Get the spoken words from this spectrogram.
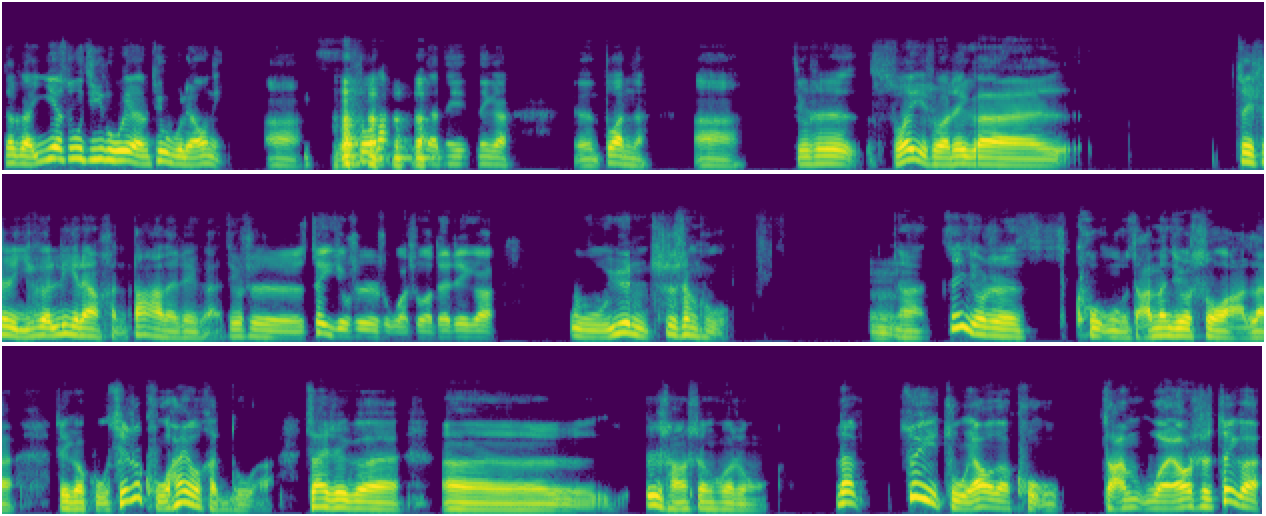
这个耶稣基督也救不了你啊！我说了 那个那那个呃段子啊，就是所以说这个这是一个力量很大的这个，就是这就是我说的这个五蕴炽盛苦。嗯。啊，这就是苦，咱们就说完了。这个苦，其实苦还有很多，在这个呃日常生活中，那最主要的苦，咱我要是这个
